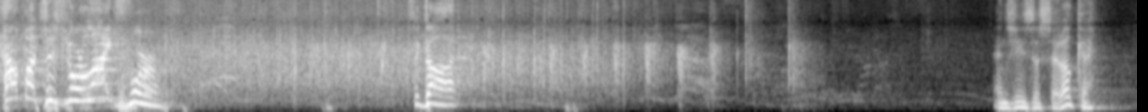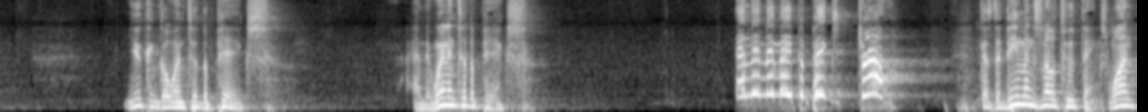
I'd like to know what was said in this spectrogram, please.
How much is your life worth? To God. And Jesus said, Okay, you can go into the pigs. And they went into the pigs. And then they made the pigs drown. Because the demons know two things. One,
